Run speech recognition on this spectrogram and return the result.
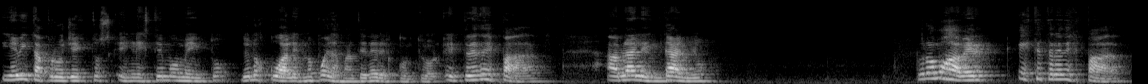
y evita proyectos en este momento de los cuales no puedas mantener el control. El 3 de espada habla del engaño. Pero vamos a ver este 3 de espada.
